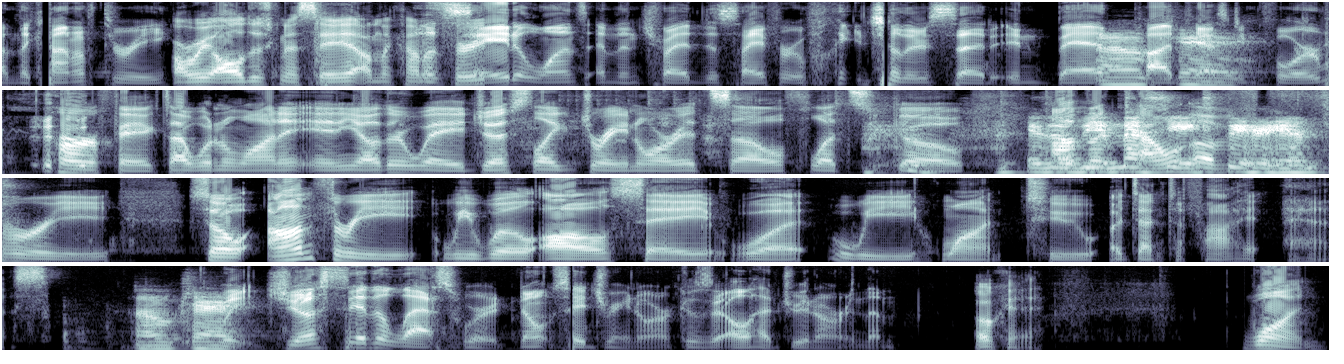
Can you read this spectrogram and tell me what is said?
On the count of three, Are we all just gonna say it on the count let's of three? say it at once and then try to decipher what each other said in bad Okay. podcasting form. Perfect. I wouldn't want it any other way. Just like Draenor itself. Let's go. It'll on be the a messy count experience. of three. So on three, we will all say what we want to identify as. Okay. Wait, just say the last word. Don't say Draenor because they all have Draenor in them. Okay. One,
